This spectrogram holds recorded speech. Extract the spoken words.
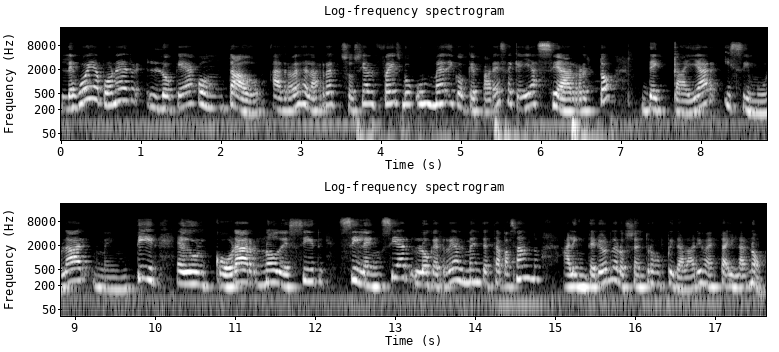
Les voy a poner lo que ha contado a través de la red social Facebook un médico que parece que ya se hartó de callar y simular, mentir, edulcorar, no decir, silenciar lo que realmente está pasando al interior de los centros hospitalarios en esta isla. No,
